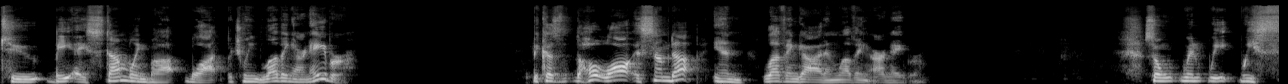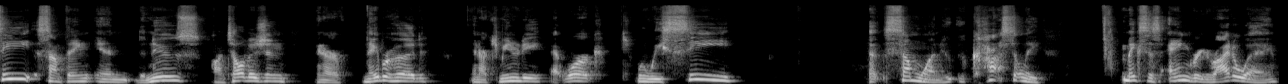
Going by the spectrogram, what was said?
to be a stumbling block, block between loving our neighbor. Because the whole law is summed up in loving God and loving our neighbor. So when we, we see something in the news, on television, in our neighborhood, in our community, at work, when we see uh, someone who, constantly makes us angry right away,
